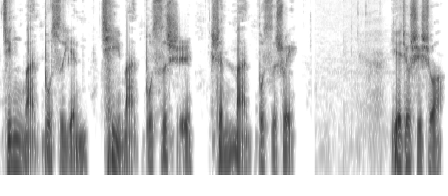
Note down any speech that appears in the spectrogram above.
精满不思淫，气满不思食，神满不思睡。也就是说，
